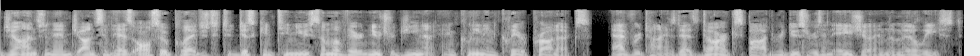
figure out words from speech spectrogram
Johnson & Johnson has also pledged to discontinue some of their Neutrogena and Clean & Clear products, advertised as dark spot reducers in Asia and the Middle East.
